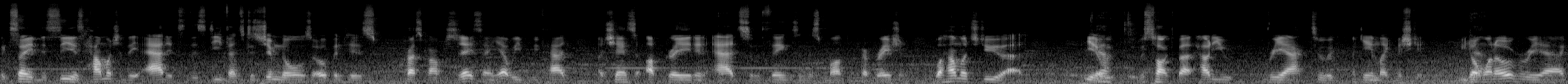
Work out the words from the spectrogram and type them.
excited to see is how much have they added to this defense because Jim Knowles opened his press conference today saying, yeah, we've, we've had a chance to upgrade and add some things in this month of preparation. Well, how much do you add? You know, it was talked about how do you react to a, a game like Michigan? You don't Yeah. want to overreact,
